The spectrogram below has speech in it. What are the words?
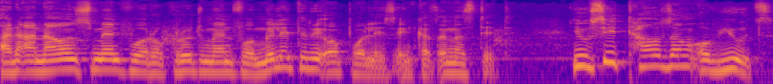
an announcement for recruitment for military or police in Katsina State, you see thousands of youths.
